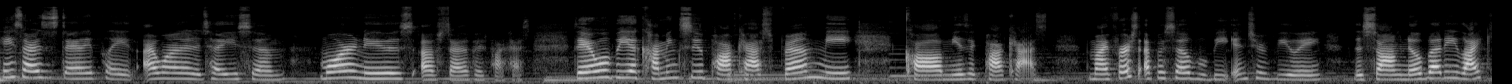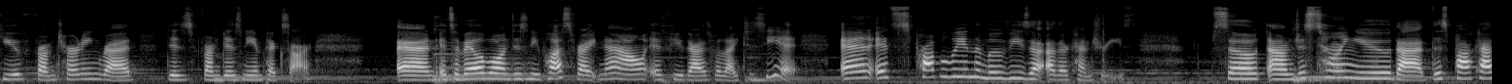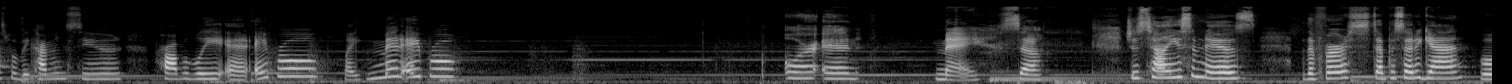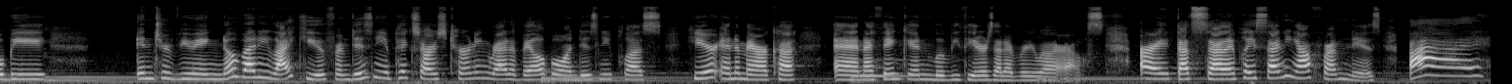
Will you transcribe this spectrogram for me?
Hey Stars, it's Starlight Plays. I wanted to tell you some more news of Starlight Plays podcast. There will be a coming soon podcast from me called Music Podcast. My first episode will be interviewing the song Nobody Like You from Turning Red from Disney and Pixar. And it's available on Disney Plus right now if you guys would like to see it. And it's probably in the movies at other countries. So I'm just telling you that this podcast will be coming soon, probably in April, like mid April. Or in May. So just telling you some news. The first episode again will be interviewing Nobody Like You from Disney and Pixar's Turning Red, available on Disney Plus here in America and I think in movie theaters and everywhere else. All right, that's Starlight Plays signing out from news. Bye.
